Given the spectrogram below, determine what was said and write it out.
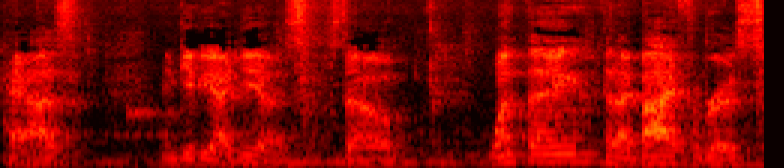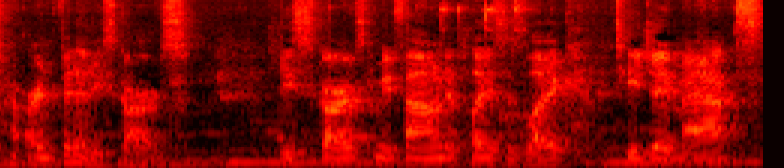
has and give you ideas. So one thing that I buy for Bruce are infinity scarves. These scarves can be found at places like TJ Maxx,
